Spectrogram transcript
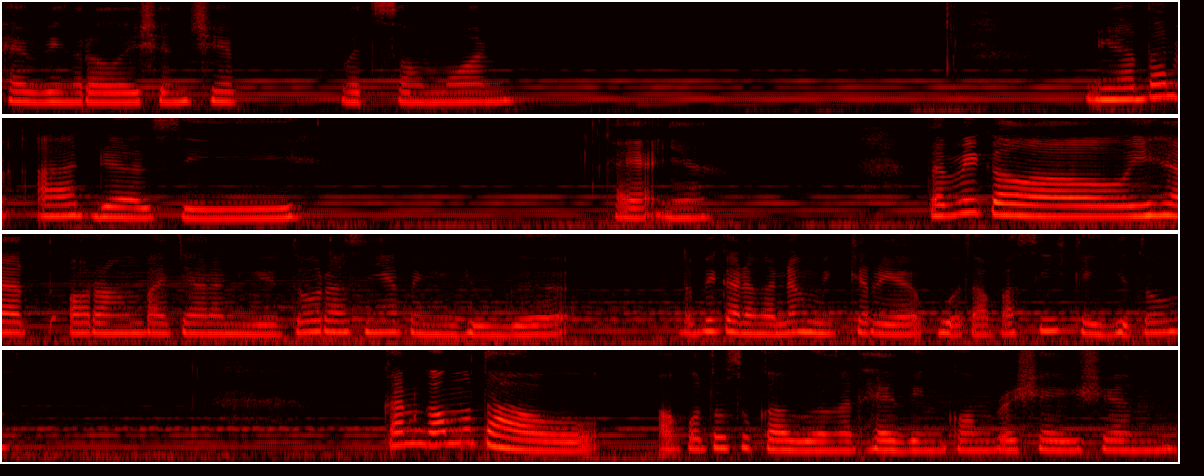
Having relationship with someone? Niatan ada sih. Kayaknya. Tapi kalau lihat orang pacaran gitu rasanya pengen juga. Tapi kadang-kadang mikir ya buat apa sih kayak gitu kan kamu tahu aku tuh suka banget having conversation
